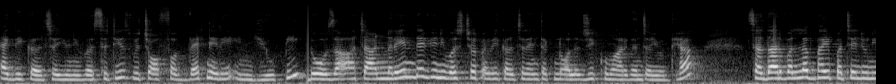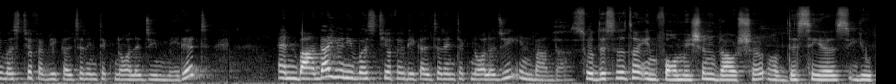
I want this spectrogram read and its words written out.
agriculture universities which offer veterinary in UP. Those are Acharya Narendra University of Agriculture and Technology, Kumarganj, Ayodhya, Sardar Vallabhbhai Patel University of Agriculture and Technology, Meerut, and Banda University of Agriculture and Technology in Banda. So this is the information brochure of this year's UP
